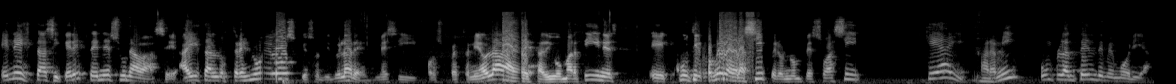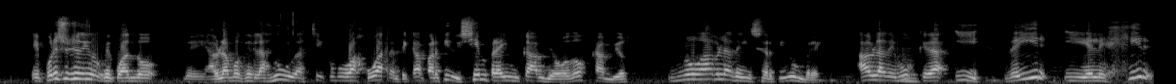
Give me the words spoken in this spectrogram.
en esta, si querés, tenés una base. Ahí están los tres nuevos, que son titulares. Messi, por supuesto, ni hablar. Está Diego Martínez. Eh, Cuti Romero ahora sí, pero no empezó así. ¿Qué hay? Para mí, un plantel de memoria. por eso yo digo que cuando hablamos de las dudas, che, ¿cómo va a jugar ante cada partido? Y siempre hay un cambio o dos cambios, no habla de incertidumbre habla de mm. búsqueda y de ir y elegir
